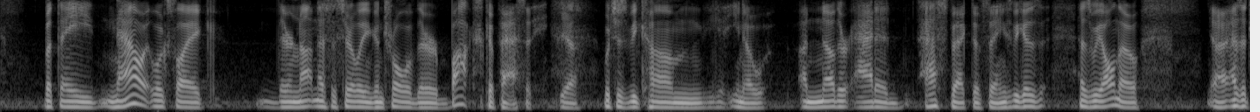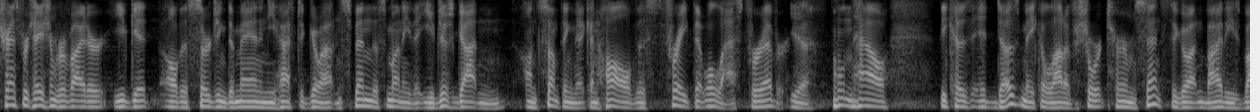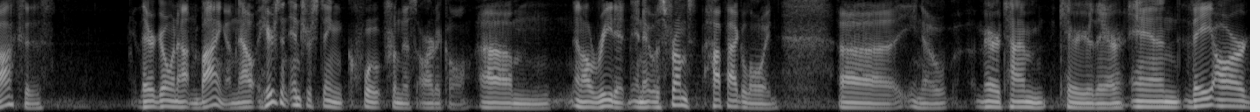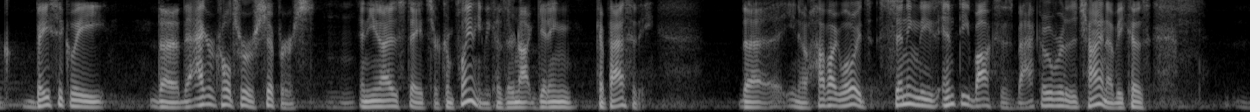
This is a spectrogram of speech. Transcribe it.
but they now it looks like they're not necessarily in control of their box capacity Yeah. which has become you know another added aspect of things because as we all know uh, as a transportation provider you get all this surging demand and you have to go out and spend this money that you've just gotten on something that can haul this freight that will last forever Yeah. well now because it does make a lot of short-term sense to go out and buy these boxes they're going out and buying them. Now, here's an interesting quote from this article, um, and I'll read it. And it was from Hapag Lloyd, uh, you know, maritime carrier there, and they are basically the the agricultural shippers in the United States are complaining because they're not getting capacity. The you know Hapag Lloyd's sending these empty boxes back over to China because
